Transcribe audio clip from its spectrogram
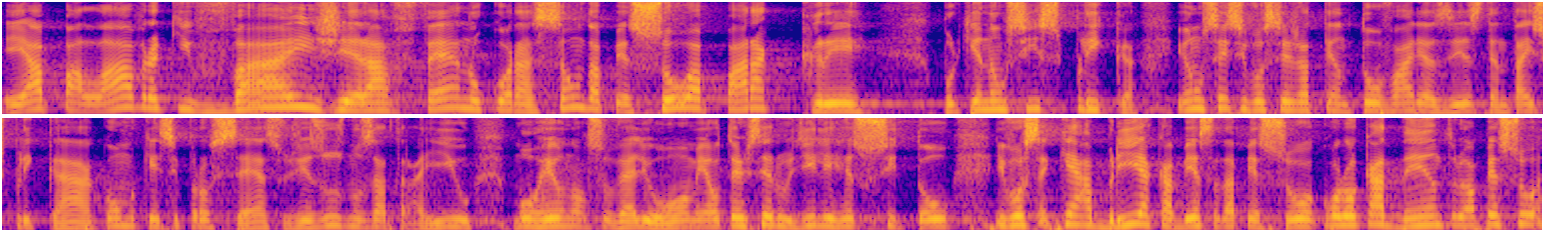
é a palavra que vai gerar fé no coração da pessoa para crer porque não se explica. Eu não sei se você já tentou várias vezes tentar explicar como que esse processo, Jesus nos atraiu, morreu nosso velho homem, ao terceiro dia ele ressuscitou, e você quer abrir a cabeça da pessoa, colocar dentro, a pessoa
